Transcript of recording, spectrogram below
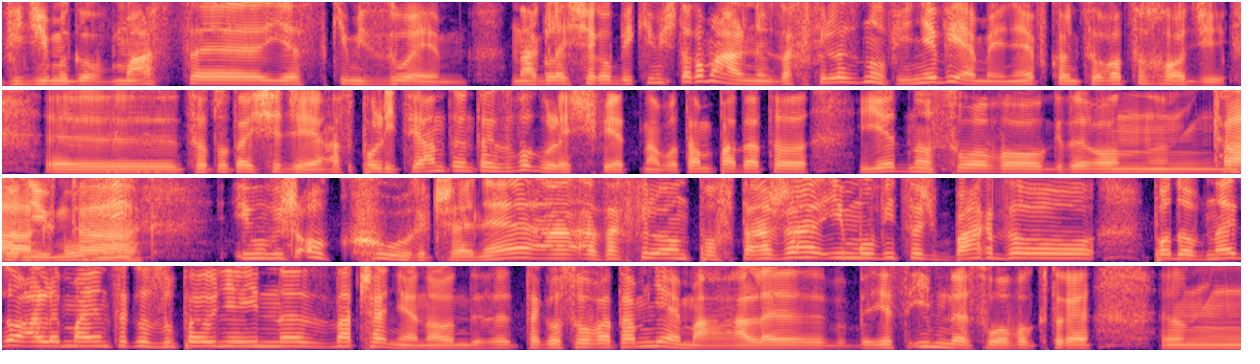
widzimy go w masce, jest kimś złym. Nagle się robi kimś normalnym. Za chwilę znów i nie wiemy, nie? W końcu o co chodzi. Mhm. Co tutaj się dzieje. A z policjantem to jest w ogóle świetna, bo tam pada to jedno słowo, gdy on tak, do niej mówi. Tak i mówisz, o kurczę, nie? A, a, za chwilę on powtarza i mówi coś bardzo podobnego, ale mającego zupełnie inne znaczenie. No, tego słowa tam nie ma, ale jest inne słowo, które um,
